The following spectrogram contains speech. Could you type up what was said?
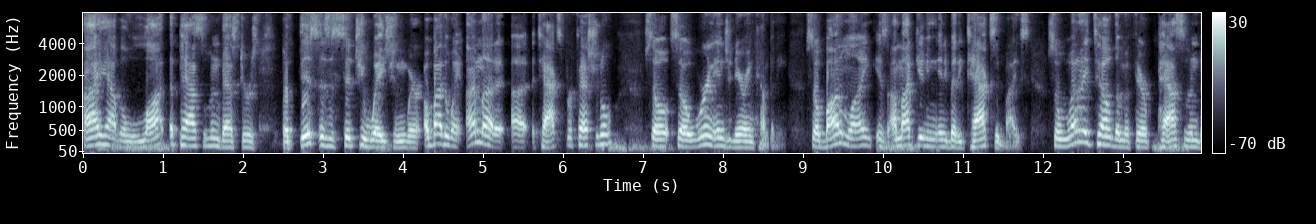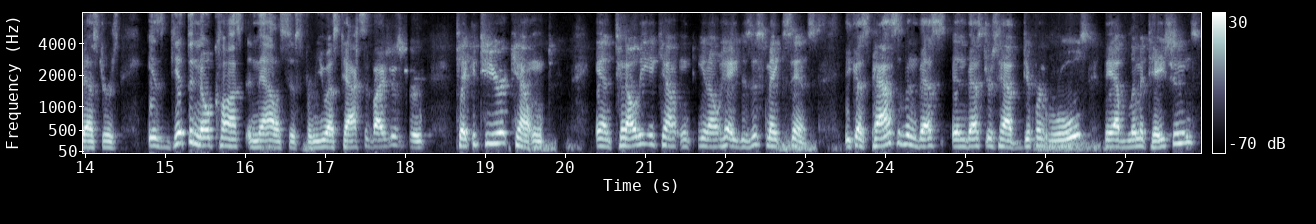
I have a lot of passive investors, but this is a situation where, oh, by the way, I'm not a, a tax professional. So, so we're an engineering company. So bottom line is I'm not giving anybody tax advice. So what I tell them if they're passive investors is get the no cost analysis from US Tax Advisors Group, take it to your accountant and tell the accountant, you know, hey, does this make sense? Because passive invest investors have different rules, they have limitations.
